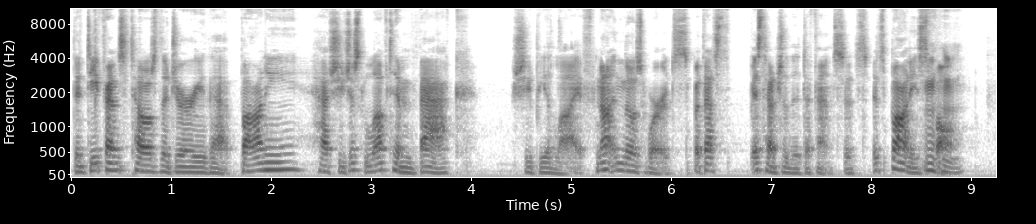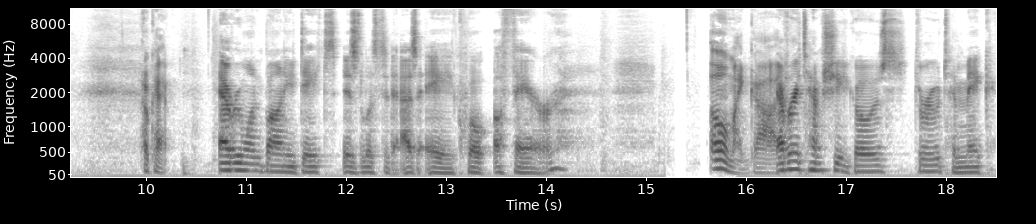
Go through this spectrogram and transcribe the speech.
the defense tells the jury that Bonnie, had she just loved him back, she'd be alive. Not in those words, but that's essentially the defense. It's it's Bonnie's mm-hmm. fault. Okay. Everyone Bonnie dates is listed as a quote affair. Oh my god. Every attempt she goes through to make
